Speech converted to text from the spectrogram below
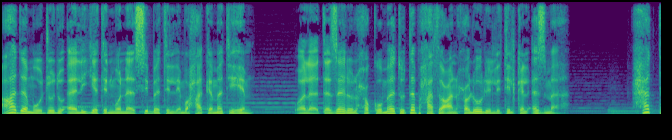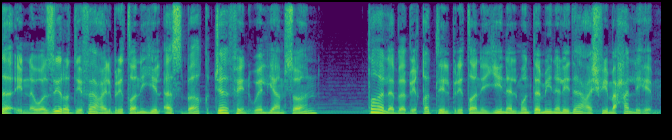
عدم وجود آلية مناسبة لمحاكمتهم ولا تزال الحكومات تبحث عن حلول لتلك الأزمة. حتى إن وزير الدفاع البريطاني الأسبق جافين ويليامسون طالب بقتل البريطانيين المنتمين لداعش في محلهم.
